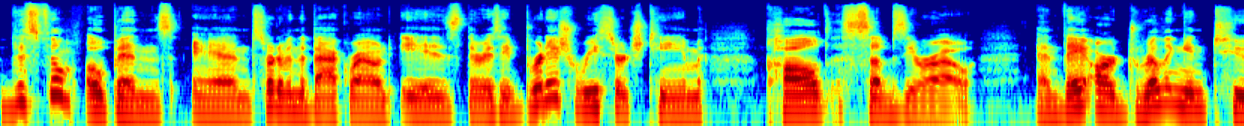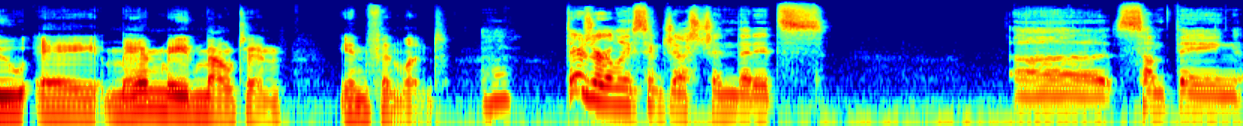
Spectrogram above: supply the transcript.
this film opens and sort of in the background is there is a British research team called Sub-Zero and they are drilling into a man-made mountain in Finland. Mm-hmm. There's early suggestion that it's uh something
